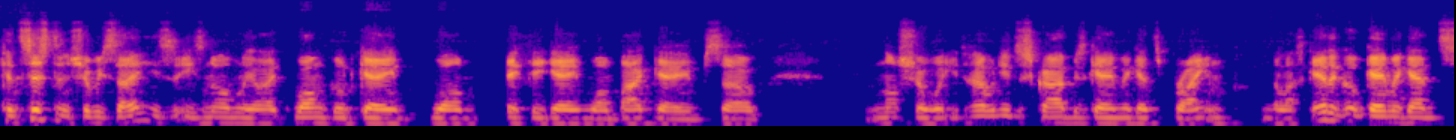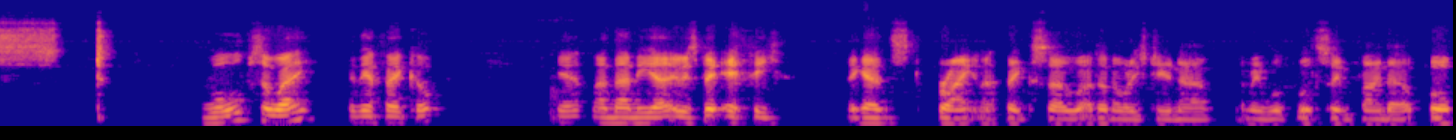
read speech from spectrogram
consistent, should we say? He's he's normally like one good game, one iffy game, one bad game. So I'm not sure what you how would you describe his game against Brighton in the last game? He had a good game against Wolves away in the FA Cup. Yeah, and then he uh, it was a bit iffy against Brighton, I think. So I don't know what he's due now. I mean, we'll we'll soon find out. But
